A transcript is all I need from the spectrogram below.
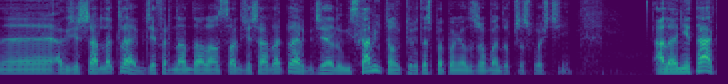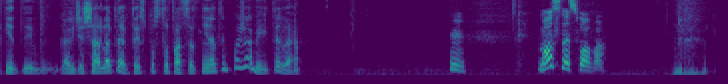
e, A gdzie Charles Leclerc? Gdzie Fernando Alonso? A gdzie Charles Leclerc? Gdzie Lewis Hamilton, który też popełniał dużo błędów w przeszłości? Ale nie tak, nie, a gdzie Charles Leclerc? To jest po prostu facet nie na tym poziomie i tyle. Mocne słowa.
